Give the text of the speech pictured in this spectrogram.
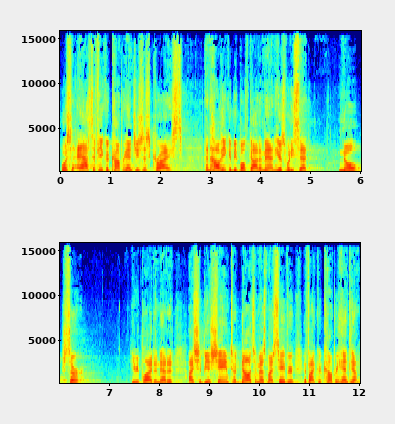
was asked if he could comprehend Jesus Christ and how he could be both God and man. Here's what he said No, sir. He replied and added, I should be ashamed to acknowledge him as my Savior if I could comprehend him.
